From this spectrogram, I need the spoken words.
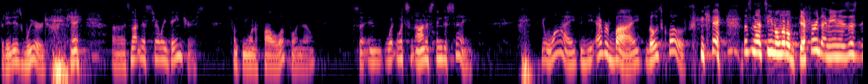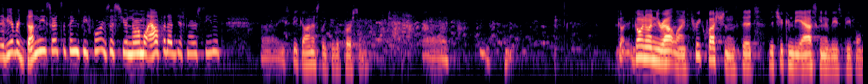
but it is weird. Okay, uh, it's not necessarily dangerous. Something you want to follow up on, though. So, and what, what's an honest thing to say? Why did you ever buy those clothes? Doesn't that seem a little different? I mean, is this, have you ever done these sorts of things before? Is this your normal outfit? I've just never seen it. Uh, you speak honestly to the person. Uh, going on in your outline, three questions that, that you can be asking of these people.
